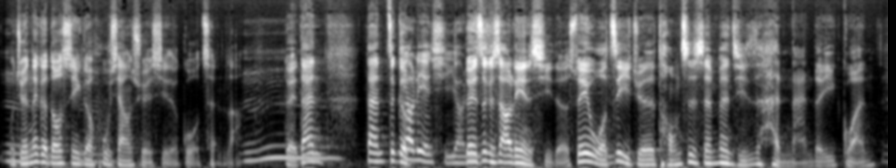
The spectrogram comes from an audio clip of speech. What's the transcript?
嗯、我觉得那个都是一个互相学习的过程啦。嗯，对，但但这个要练习，要对这个是要练习的。所以我自己觉得同志身份其实是很难的一关。嗯、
